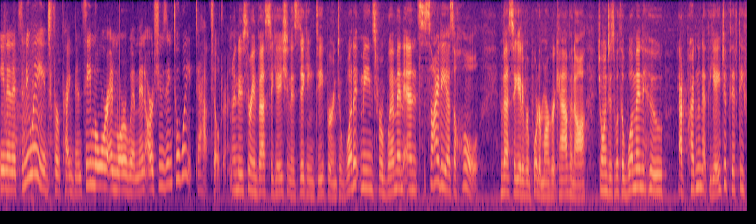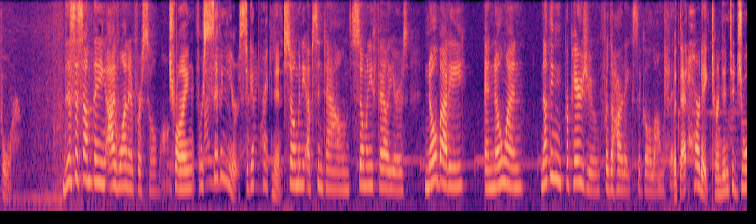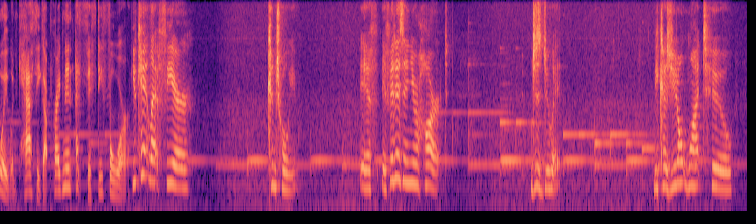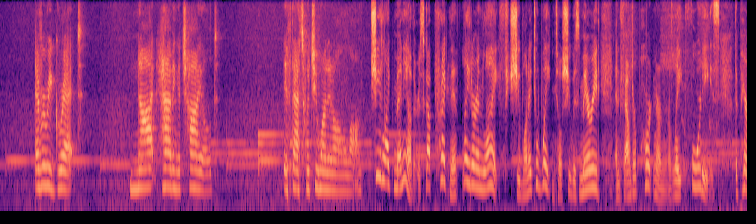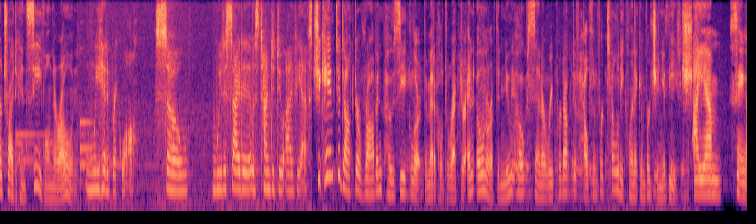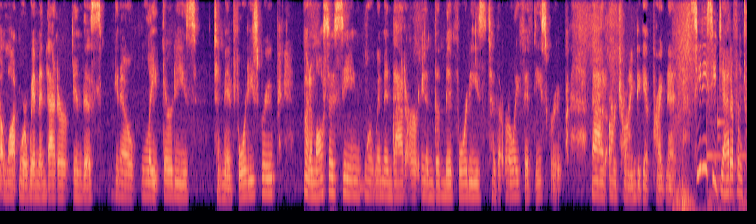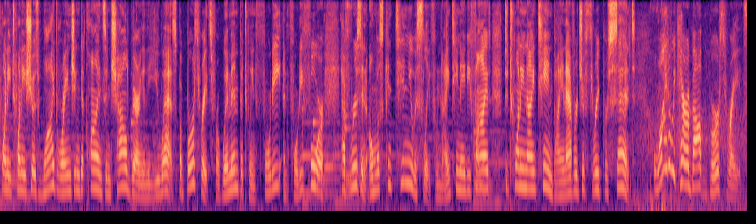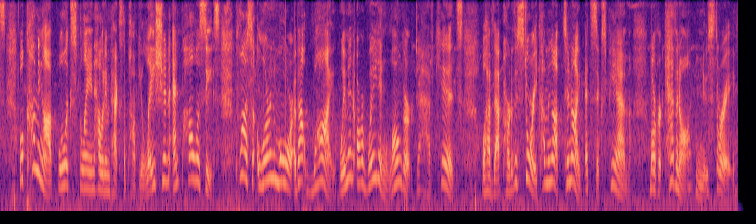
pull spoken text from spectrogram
And it's a new age for pregnancy. More and more women are choosing to wait to have children. A News 3 investigation is digging deeper into what it means for women and society as a whole. Investigative reporter Margaret Kavanaugh joins us with a woman who got pregnant at the age of 54. This is something I've wanted for so long. Trying for seven years to get pregnant. So many ups and downs, so many failures. Nobody and no one Nothing prepares you for the heartaches that go along with it. But that heartache turned into joy when Kathy got pregnant at 54. You can't let fear control you. If if it is in your heart, just do it. Because you don't want to ever regret not having a child if that's what you wanted all along. She, like many others, got pregnant later in life. She wanted to wait until she was married and found her partner in her late 40s. The pair tried to conceive on their own. We hit a brick wall. So we decided it was time to do IVF. She came to Dr. Robin Poe Ziegler, the medical director and owner of the New Hope Center Reproductive Health and Fertility Clinic in Virginia Beach. I am seeing a lot more women that are in this, you know, late 30s, to mid 40s group, but I'm also seeing more women that are in the mid 40s to the early 50s group that are trying to get pregnant. CDC data from 2020 shows wide ranging declines in childbearing in the U.S., but birth rates for women between 40 and 44 have risen almost continuously from 1985 to 2019 by an average of 3 percent. Why do we care about birth rates? Well, coming up, we'll explain how it impacts the population and policies. Plus, learn more about why women are waiting longer to have kids. We'll have that part of the story coming up tonight at 6 p.m. Margaret Kavanaugh, News 3.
